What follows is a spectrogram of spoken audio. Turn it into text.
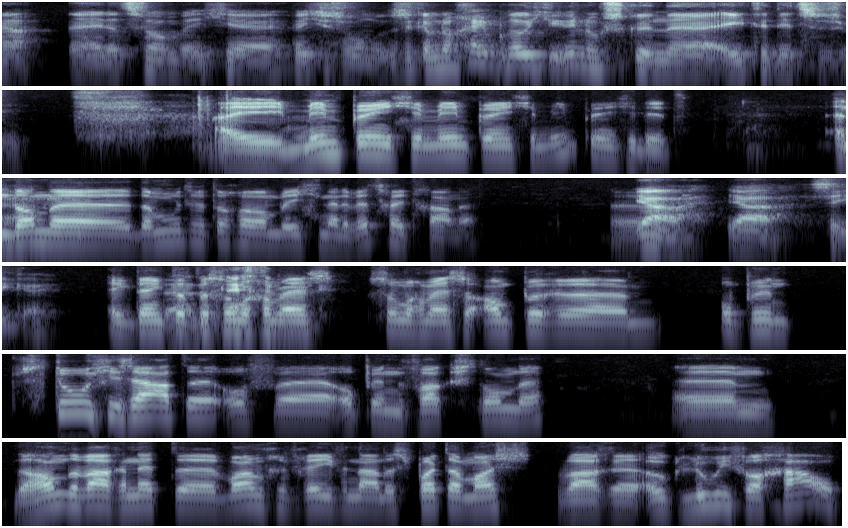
Ja, nee, dat is wel een beetje, een beetje zonde. Dus ik heb nog geen broodje Unox kunnen eten dit seizoen. Hey, minpuntje, minpuntje, minpuntje dit. En ja. dan, dan moeten we toch wel een beetje naar de wedstrijd gaan, hè? ja, ja, zeker. Ik denk dat er sommige, mens, sommige mensen amper op hun stoeltje zaten of op hun vak stonden. Um, de handen waren net uh, warm gevreven na de Sparta-mars, waar uh, ook Louis van Gaal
